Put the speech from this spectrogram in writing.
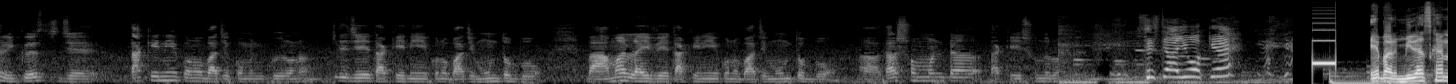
রিকোয়েস্ট যে তাকে নিয়ে কোনো বাজে কমেন্ট করো না। যে- তাকে নিয়ে কোনো বাজে মন্তব্য বা আমার লাইভে তাকে নিয়ে কোনো বাজে মন্তব্য তার সম্মানটা তাকে সুন্দর এবার মিরাজ খান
